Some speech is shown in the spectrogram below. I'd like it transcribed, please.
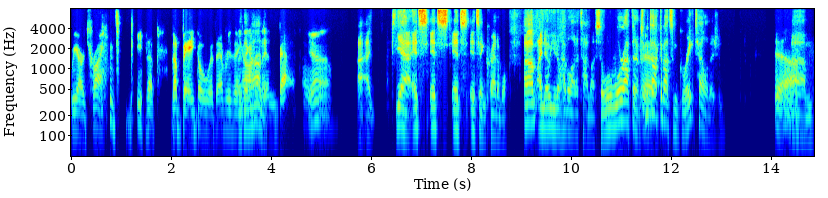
we are trying to be the the bagel with everything, everything on, on, it. And ba- yeah, I, yeah, it's it's it's it's incredible. Um, I know you don't have a lot of time left, so we'll, we'll wrap that up. So yeah. we talked about some great television. Yeah. Um,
